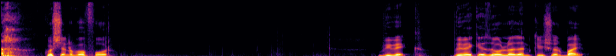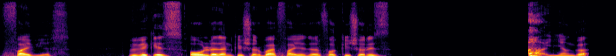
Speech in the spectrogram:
question number 4 Vivek Vivek is older than Kishore by 5 years. Vivek is older than Kishore by 5 years, therefore Kishore is younger.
